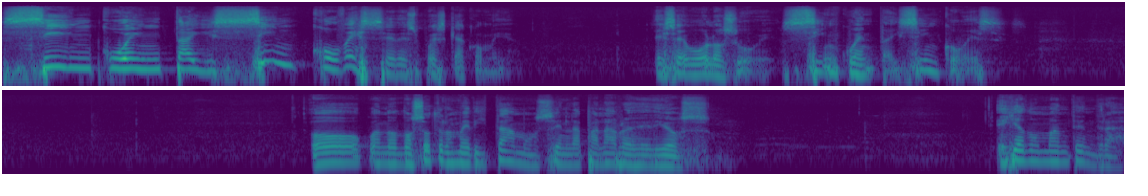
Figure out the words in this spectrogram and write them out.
55 veces después que ha comido. Ese bolo sube 55 veces. O oh, cuando nosotros meditamos en la palabra de Dios, ella nos mantendrá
